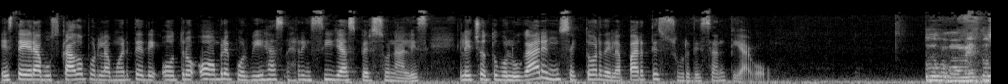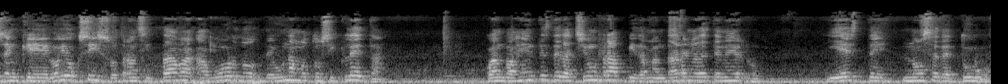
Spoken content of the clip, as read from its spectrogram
Este era buscado por la muerte de otro hombre por viejas rencillas personales. El hecho tuvo lugar en un sector de la parte sur de Santiago. Hubo momentos en que el hoyo Oxiso transitaba a bordo de una motocicleta cuando agentes de la acción rápida mandaron a detenerlo y este no se detuvo,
